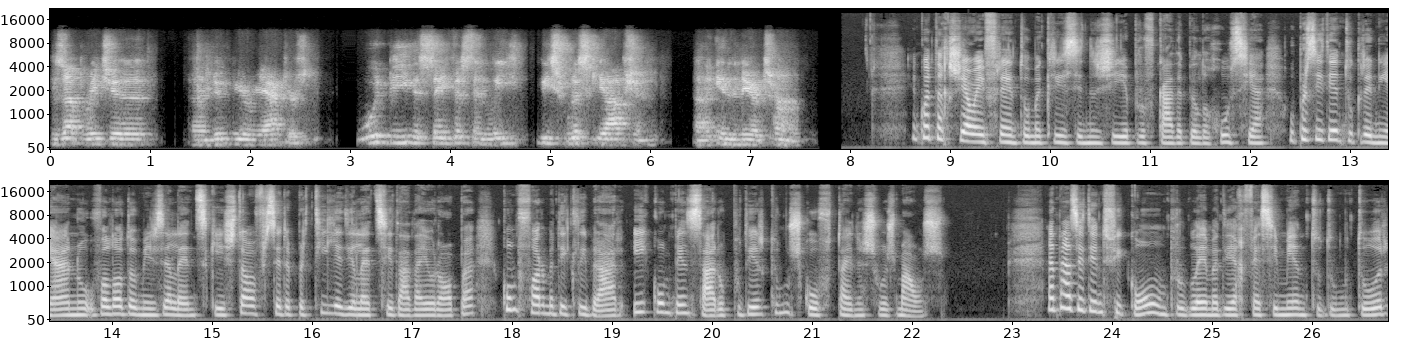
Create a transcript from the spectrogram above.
the Zaporizhia uh, nuclear reactors would be the safest and least, least risky option uh, in the near term. Enquanto a região enfrenta uma crise de energia provocada pela Rússia, o presidente ucraniano Volodymyr Zelensky está a oferecer a partilha de eletricidade à Europa como forma de equilibrar e compensar o poder que Moscou tem nas suas mãos. A NASA identificou um problema de arrefecimento do motor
